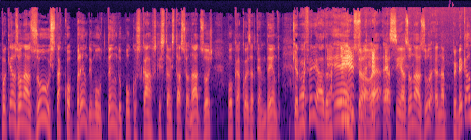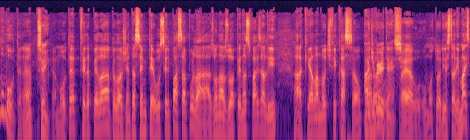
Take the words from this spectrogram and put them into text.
porque a Zona Azul está cobrando e multando poucos carros que estão estacionados hoje, pouca coisa atendendo. Porque não é feriado, né? É, então, é, é, assim, a Zona Azul, é na, primeiro que ela não multa, né? Sim. A multa é feita pela, pelo agente da CMTU se ele passar por lá. A Zona Azul apenas faz ali aquela notificação para Advertência. O, é, o, o, motorista ali. Mas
